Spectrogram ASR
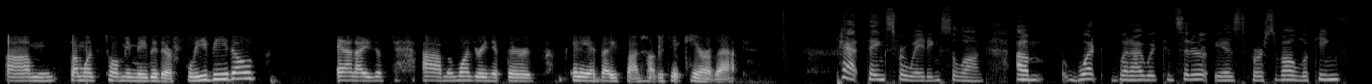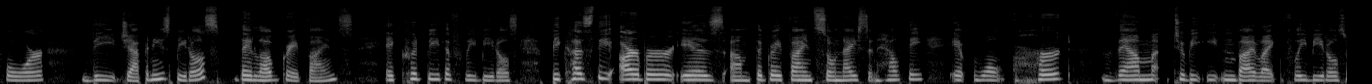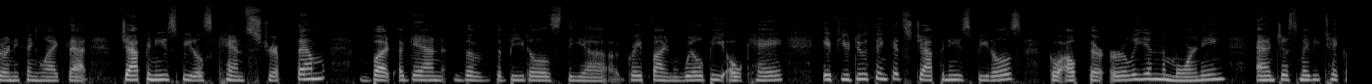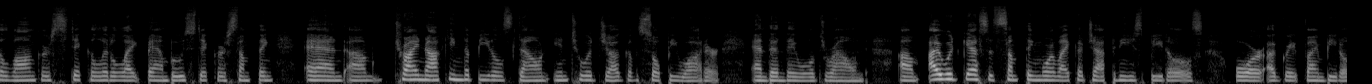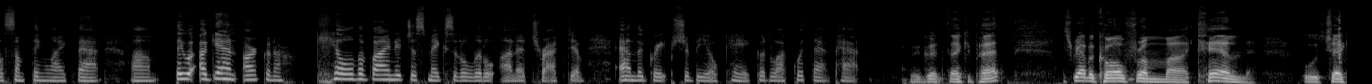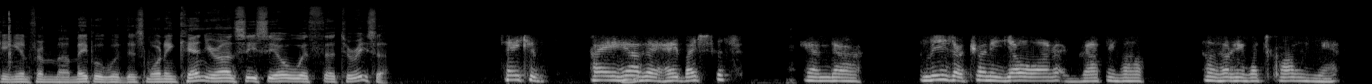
Um, someone's told me maybe they're flea beetles. And I just um, am wondering if there's any advice on how to take care of that. Pat, thanks for waiting so long. Um, what what I would consider is first of all looking for the Japanese beetles. They love grapevines. It could be the flea beetles. Because the arbor is um, the grapevine so nice and healthy, it won't hurt them to be eaten by like flea beetles or anything like that. Japanese beetles can strip them, but again, the the beetles, the uh, grapevine will be okay. If you do think it's Japanese beetles, go out there early in the morning and just maybe take a longer stick, a little like bamboo stick or something, and um, try knocking the beetles down into a jug of soapy water, and then they will drown. Um, I would guess it's something more like a Japanese beetles or a grapevine beetle, something like that. Um, they again aren't going to kill the vine, it just makes it a little unattractive. And the grapes should be okay. Good luck with that, Pat. Very good. Thank you, Pat. Let's grab a call from uh, Ken, who's checking in from uh, Maplewood this morning. Ken, you're on CCO with uh, Teresa. Thank you. I have a hibiscus, and uh, the leaves are turning yellow on it and dropping off. I was wondering what's causing that.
